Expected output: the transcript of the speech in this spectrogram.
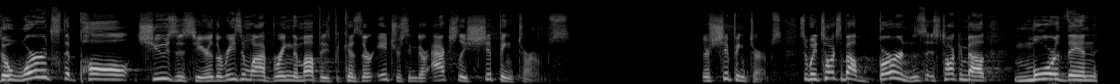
the words that Paul chooses here, the reason why I bring them up is because they're interesting. They're actually shipping terms. They're shipping terms. So when he talks about burdens, it's talking about more than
